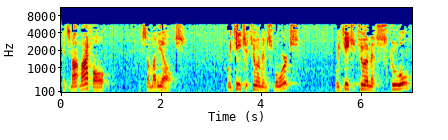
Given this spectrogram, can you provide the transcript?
it's not my fault, it's somebody else. We teach it to them in sports. We teach it to them at school.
